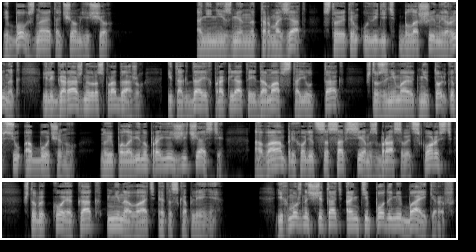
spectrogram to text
и бог знает о чем еще. Они неизменно тормозят, стоит им увидеть блошиный рынок или гаражную распродажу, и тогда их проклятые дома встают так, что занимают не только всю обочину, но и половину проезжей части, а вам приходится совсем сбрасывать скорость, чтобы кое-как миновать это скопление. Их можно считать антиподами байкеров,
